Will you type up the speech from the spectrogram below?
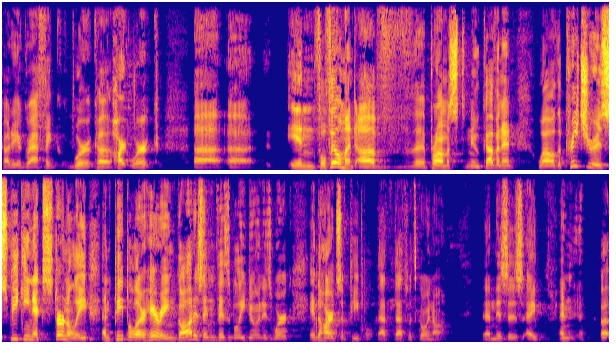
cardiographic work, uh, heart work, uh, uh, in fulfillment of the promised new covenant. While the preacher is speaking externally and people are hearing, God is invisibly doing his work in the hearts of people. That, that's what's going on. And this is a, and uh,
